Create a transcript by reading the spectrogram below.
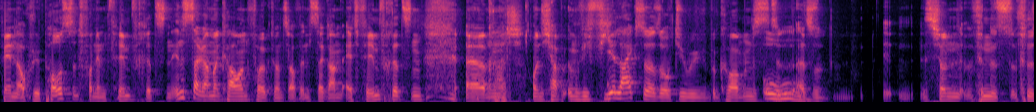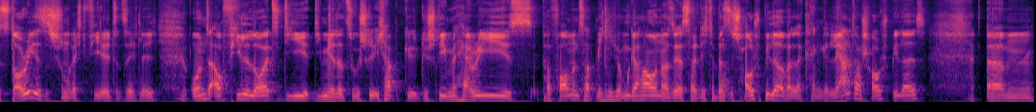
Werden auch repostet von dem Filmfritzen Instagram-Account. Folgt uns auf Instagram, Filmfritzen. Ähm, Gott. und ich habe irgendwie vier Likes oder so auf die Review bekommen. Das, Oh. Also ist schon, für eine, für eine Story ist es schon recht viel tatsächlich. Und auch viele Leute, die, die mir dazu geschrieben, ich habe geschrieben, Harrys Performance hat mich nicht umgehauen. Also er ist halt nicht der beste Schauspieler, weil er kein gelernter Schauspieler ist. Ähm,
